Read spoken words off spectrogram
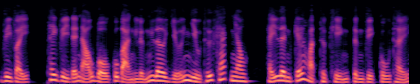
Vì vậy, thay vì để não bộ của bạn lững lơ giữa nhiều thứ khác nhau, hãy lên kế hoạch thực hiện từng việc cụ thể.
